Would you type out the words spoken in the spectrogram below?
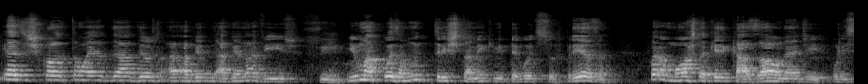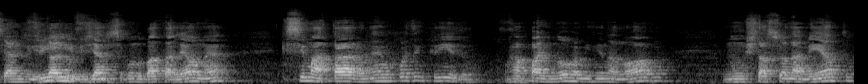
E as escolas estão a, Deus, a, ver, a ver navios. Sim. E uma coisa muito triste também que me pegou de surpresa foi a morte daquele casal né, de policiais militares sim, do 22 Batalhão, né? Que se mataram, né? Uma coisa incrível. Um sim. rapaz novo, uma menina nova, num estacionamento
